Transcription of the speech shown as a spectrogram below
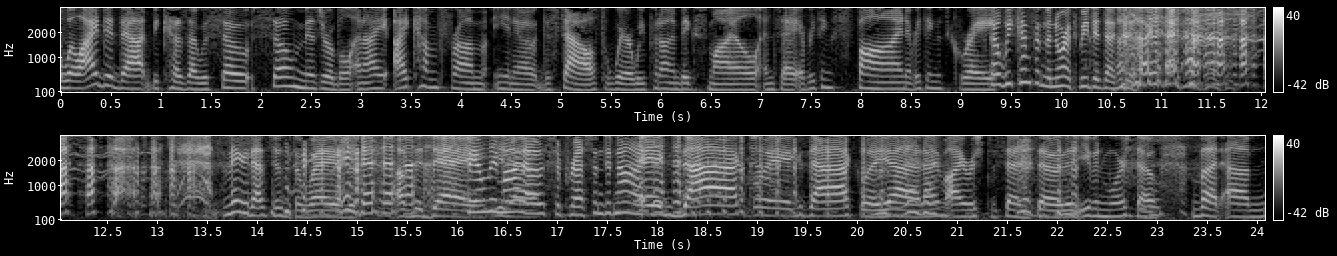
well, I did that because I was so so miserable, and I I come from you know the South where we put on a big smile and say everything's fine, everything's great. Oh, we come from the north. We did that too. Maybe that's just the way of the, of the day. Family you know. motto: suppress and deny. exactly, exactly. Yeah, and I'm Irish descent, so even more so. But um,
